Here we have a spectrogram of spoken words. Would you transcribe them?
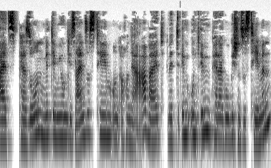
als Person mit dem Human Design System und auch in der Arbeit mit im und im pädagogischen Systemen.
